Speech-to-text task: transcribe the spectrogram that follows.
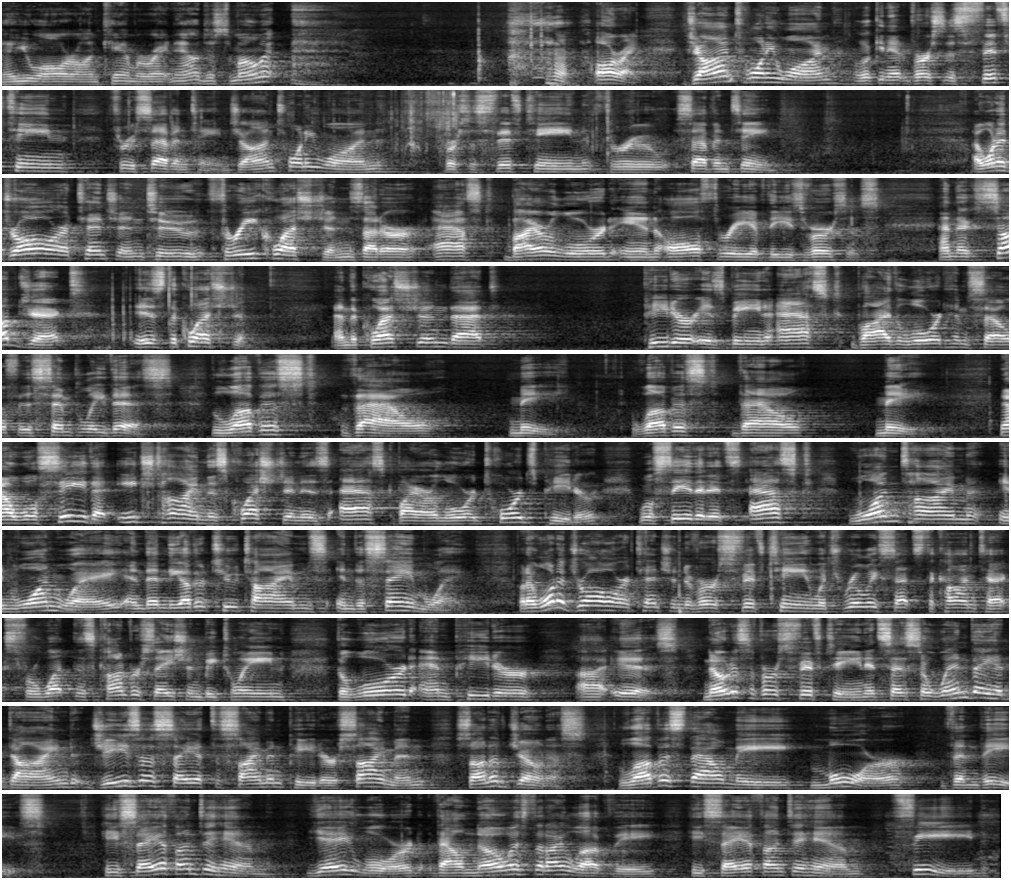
Now, you all are on camera right now. Just a moment. all right. John 21, looking at verses 15 through 17. John 21, verses 15 through 17. I want to draw our attention to three questions that are asked by our Lord in all three of these verses. And the subject is the question. And the question that Peter is being asked by the Lord himself is simply this Lovest thou me? Lovest thou me? Now, we'll see that each time this question is asked by our Lord towards Peter, we'll see that it's asked one time in one way and then the other two times in the same way. But I want to draw our attention to verse 15, which really sets the context for what this conversation between the Lord and Peter uh, is. Notice verse 15. It says, So when they had dined, Jesus saith to Simon Peter, Simon, son of Jonas, lovest thou me more than these? He saith unto him, Yea, Lord, thou knowest that I love thee. He saith unto him, Feed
